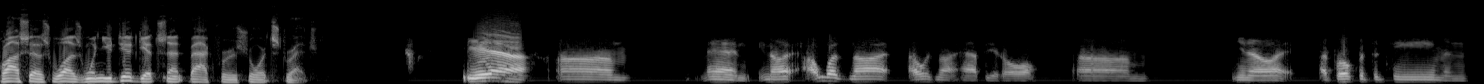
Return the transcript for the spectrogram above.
process was when you did get sent back for a short stretch? Yeah, um, man, you know, I was not, I was not happy at all. Um, you know, I, I broke with the team, and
